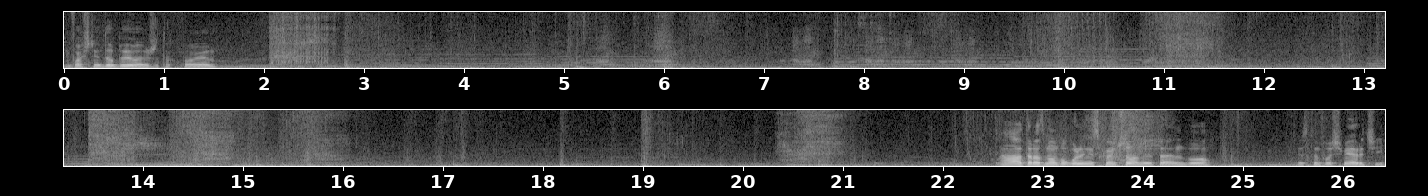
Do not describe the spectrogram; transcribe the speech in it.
właśnie dobyłem, że tak powiem. A, teraz mam w ogóle nieskończony ten, bo jestem po śmierci.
